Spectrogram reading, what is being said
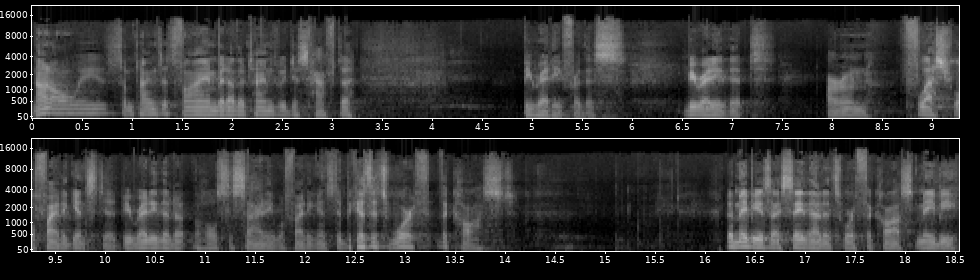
Not always. Sometimes it's fine, but other times we just have to be ready for this. Be ready that our own flesh will fight against it. Be ready that the whole society will fight against it because it's worth the cost. But maybe as I say that it's worth the cost, maybe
